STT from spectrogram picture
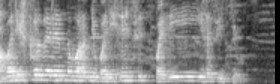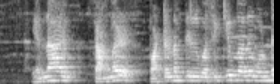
അപരിഷ്കൃതരെന്ന് പറഞ്ഞ് പരിഹസി പരിഹസിക്കും. എന്നാൽ തങ്ങൾ പട്ടണത്തിൽ വസിക്കുന്നത് കൊണ്ട്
